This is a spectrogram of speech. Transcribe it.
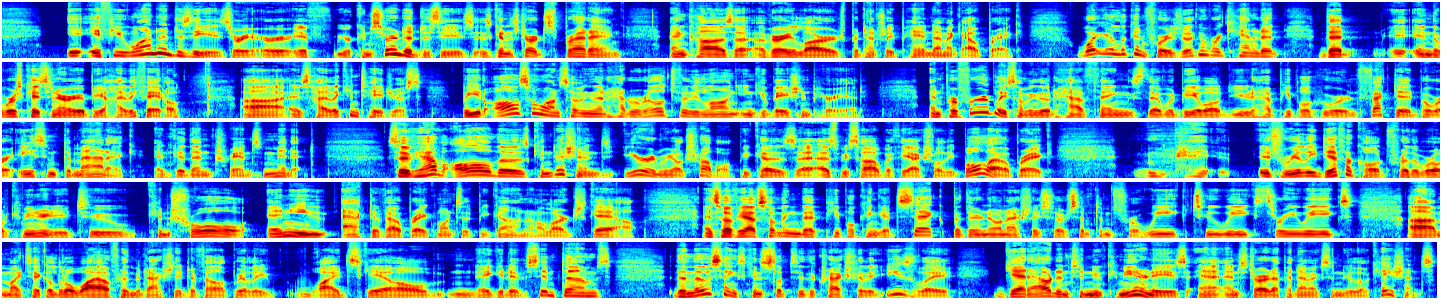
if you want a disease or, or if you're concerned a disease is going to start spreading and cause a, a, very large, potentially pandemic outbreak, what you're looking for is you're looking for a candidate that, in the worst case scenario, would be highly fatal, uh, is highly contagious, but you'd also want something that had a relatively long incubation period and preferably something that would have things that would be able you to have people who were infected but were asymptomatic and could then transmit it. So if you have all those conditions, you're in real trouble because, uh, as we saw with the actual Ebola outbreak, it's really difficult for the world community to control any active outbreak once it's begun on a large scale. And so, if you have something that people can get sick, but they don't actually show symptoms for a week, two weeks, three weeks, uh, might take a little while for them to actually develop really wide scale negative symptoms, then those things can slip through the cracks really easily, get out into new communities, and, and start epidemics in new locations.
